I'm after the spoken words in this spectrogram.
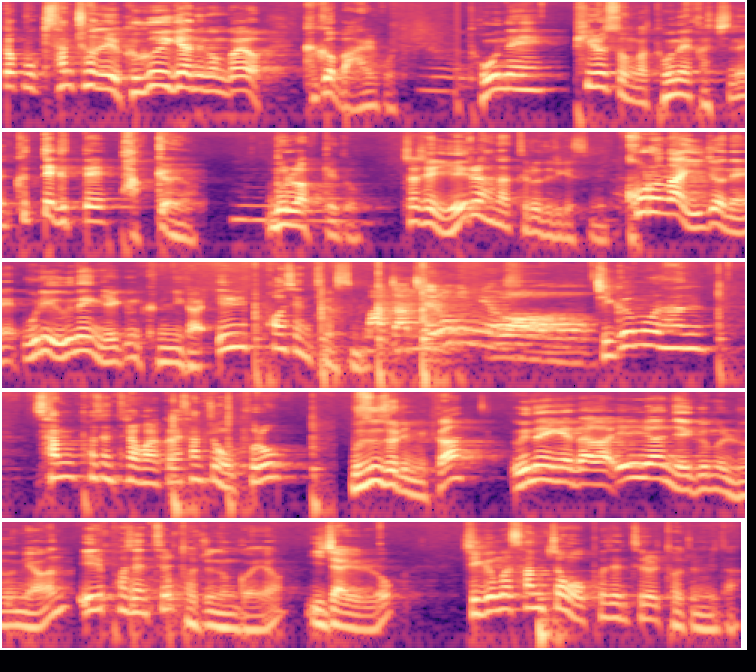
떡볶이 3,000원이고 그거 얘기하는 건가요? 그거 말고 돈의 필요성과 돈의 가치는 그때그때 바뀌어요. 놀랍게도. 자, 제가 예를 하나 들어드리겠습니다. 코로나 이전에 우리 은행 예금 금리가 1%였습니다. 맞아, 제로금리였어. 지금은 한 3%라고 할까요? 3.5%? 무슨 소리입니까? 은행에다가 1년 예금을 넣으면 1%를 더 주는 거예요. 이자율로. 지금은 3.5%를 더 줍니다.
